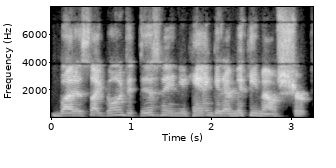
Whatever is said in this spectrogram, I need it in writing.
but it's like going to Disney and you can't get a Mickey Mouse shirt.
